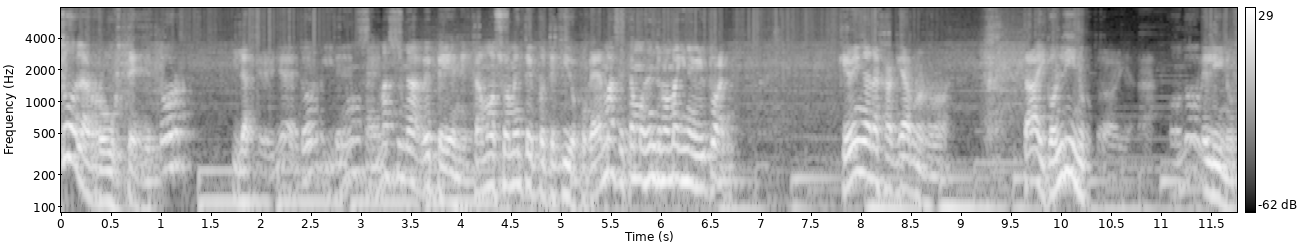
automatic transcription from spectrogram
toda la robustez de Tor y la fiabilidad de Tor y tenemos además una VPN. Estamos sumamente protegidos porque además estamos dentro de una máquina virtual que vengan a hackearnos nomás. Y con Linux todavía, con doble Linux.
